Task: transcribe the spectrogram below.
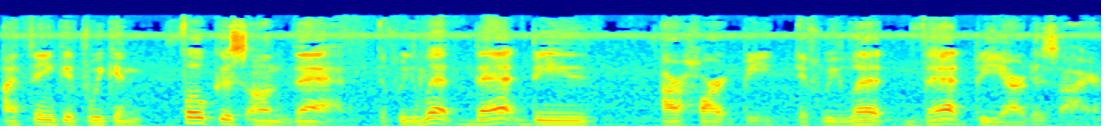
I think if we can focus on that, if we let that be our heartbeat, if we let that be our desire,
